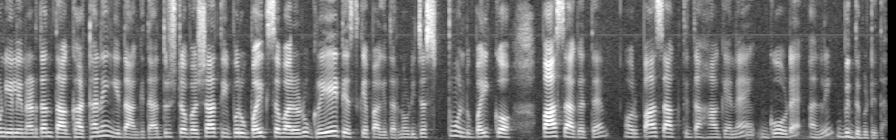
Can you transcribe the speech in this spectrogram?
ಓಣಿಯಲ್ಲಿ ನಡೆದಂತಹ ಘಟನೆ ಇದಾಗಿದೆ. ಅದೃಷ್ಟವಶಾತ್ ಇಬ್ಬರು ಬೈಕ್ ಸವಾರರು ಗ್ರೇಟ್ ಎಸ್ಕೇಪ್ ಆಗಿದ್ದಾರೆ. ನೋಡಿ ಜಸ್ಟ್ ಒಂದು ಬೈಕ್ ಪಾಸ್ ಆಗುತ್ತೆ. ಅವರು ಪಾಸ್ ಆಗ್ತಿದ್ದ ಹಾಗೇನೆ ಗೋಡೆ ಅಲ್ಲಿ ಬಿದ್ದು ಬಿಟ್ಟಿದೆ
